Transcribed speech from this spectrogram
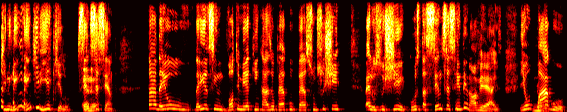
que ninguém nem queria aquilo. 160. Uhum. Tá, daí eu. Daí, assim, volta e meia aqui em casa eu peço, peço um sushi. Velho, o sushi custa 169 reais. E eu não. pago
